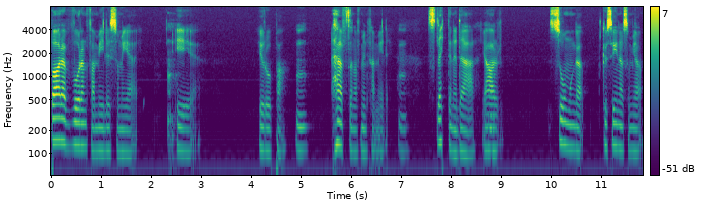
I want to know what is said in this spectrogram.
bara våran familj som är i Europa. Mm. Hälften av min familj. Mm. Släkten är där. Jag har Mm. så många kusiner som jag...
